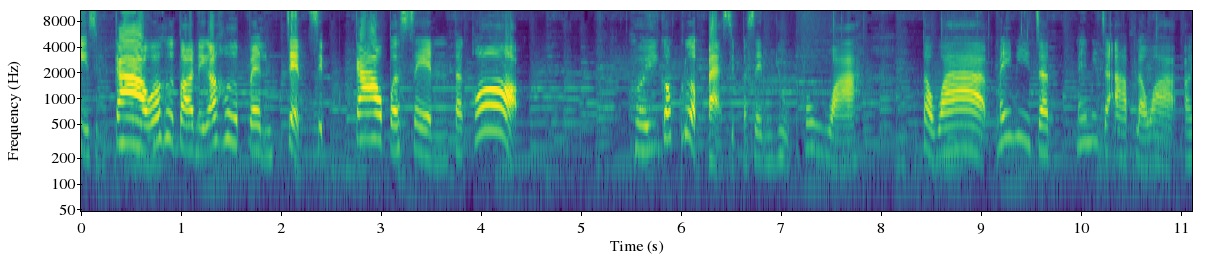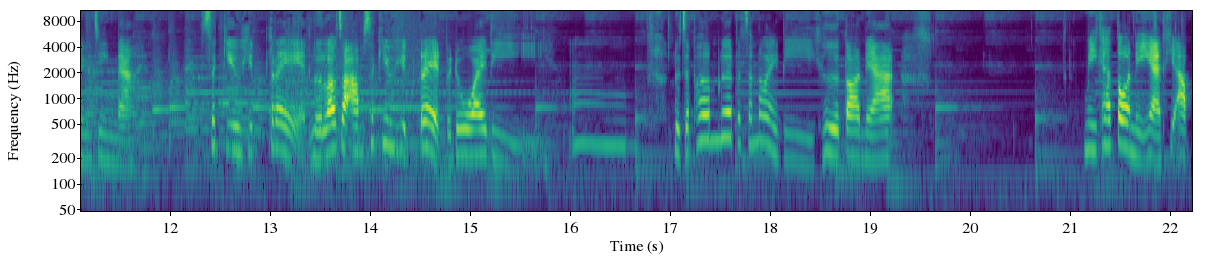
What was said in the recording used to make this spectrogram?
49 ก็คือตอนนี้ก็คือเป็น 79%แต่ก็ เฮ้ยก็เกือบ 80%อยู่ปะวะ แต่ว่าไม่มีจะไม่มีจะอัพแล้วอะเอาจริงๆนะ สกิลฮิตเรทหรือเราจะอัพสกิลฮิตเรทไปด้วยดี หรือจะเพิ่มเลือดไปสักหน่อยดี คือตอนเนี้ยมีแค่ตัวนี้ไงที่อัพ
